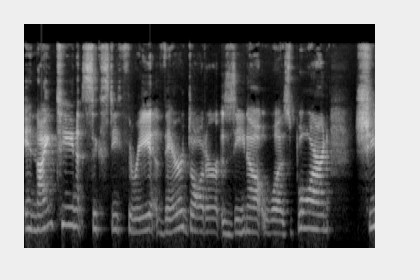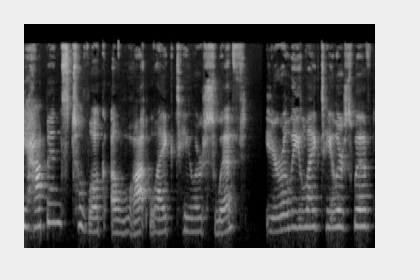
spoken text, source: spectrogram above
In 1963, their daughter Zeena was born. She happens to look a lot like Taylor Swift, eerily like Taylor Swift,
